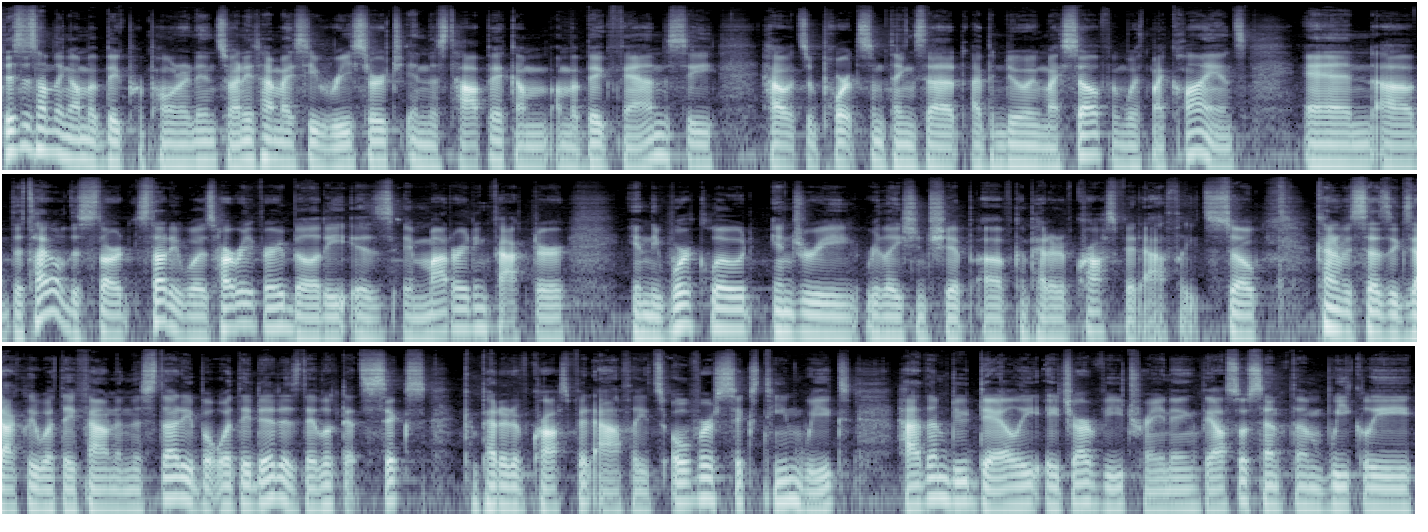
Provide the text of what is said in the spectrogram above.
this is something I'm a big proponent in. So anytime I see research in this topic, I'm, I'm a big fan to see how it supports some things that I've been doing myself and with my clients. And uh, the title of this start, study was Heart Rate Variability is a Moderating Factor in the workload injury relationship of competitive CrossFit athletes. So, kind of it says exactly what they found in this study, but what they did is they looked at six competitive CrossFit athletes over 16 weeks, had them do daily HRV training. They also sent them weekly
